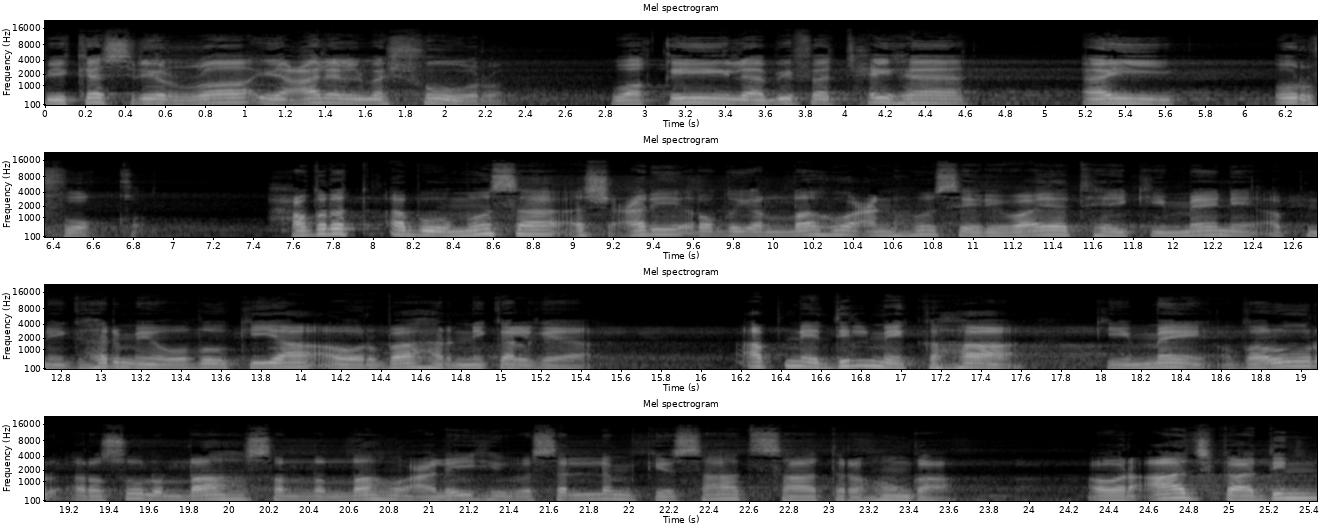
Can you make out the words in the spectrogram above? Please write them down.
بكسر الراء على المشهور، وقيل بفتحها، أي أرفق. حضرت ابو موسا اشعری رضی اللہ عنہ سے روایت ہے کہ میں نے اپنے گھر میں وضو کیا اور باہر نکل گیا۔ اپنے دل میں کہا کہ میں ضرور رسول اللہ صلی اللہ علیہ وسلم کے ساتھ ساتھ رہوں گا اور آج کا دن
